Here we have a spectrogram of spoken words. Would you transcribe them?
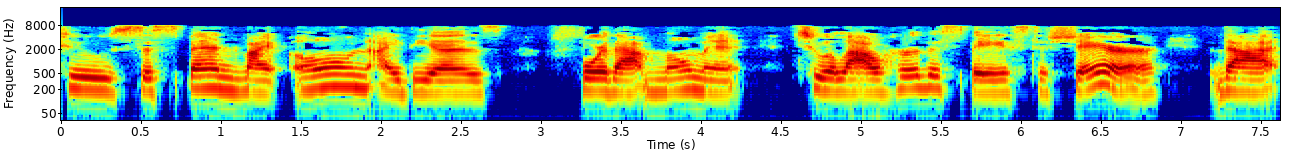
to suspend my own ideas for that moment to allow her the space to share that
